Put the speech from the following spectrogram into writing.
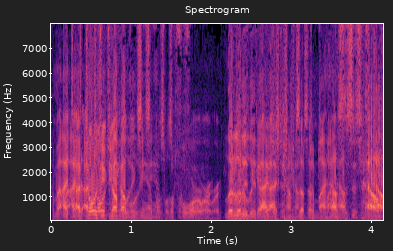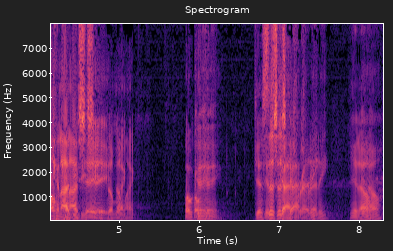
I, mean, I, I told you a couple of examples before. Literally, the guy just comes up to my house and says, "How can I be saved?" I'm like, "Okay, guess this guy's ready." You know.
